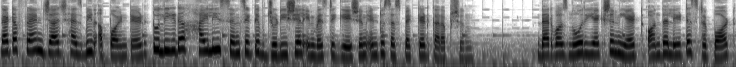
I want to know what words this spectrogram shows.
that a French judge has been appointed to lead a highly sensitive judicial investigation into suspected corruption. There was no reaction yet on the latest report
